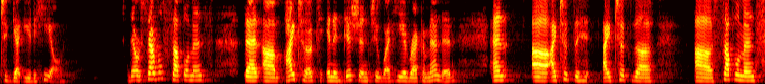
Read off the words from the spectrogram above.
to get you to heal. There were several supplements that um, I took in addition to what he had recommended, and uh, I took the I took the uh, supplements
